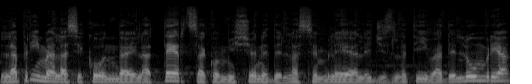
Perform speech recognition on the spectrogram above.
La prima, la seconda e la terza commissione dell'Assemblea legislativa dell'Umbria,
